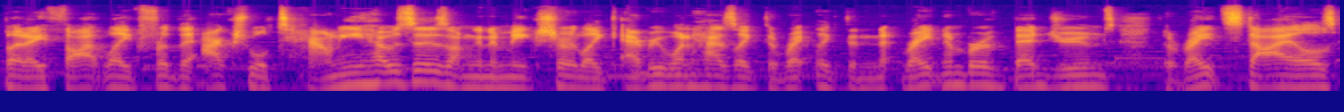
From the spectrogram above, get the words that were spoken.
But I thought like for the actual towny houses, I'm gonna make sure like everyone has like the right like the right number of bedrooms, the right styles.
